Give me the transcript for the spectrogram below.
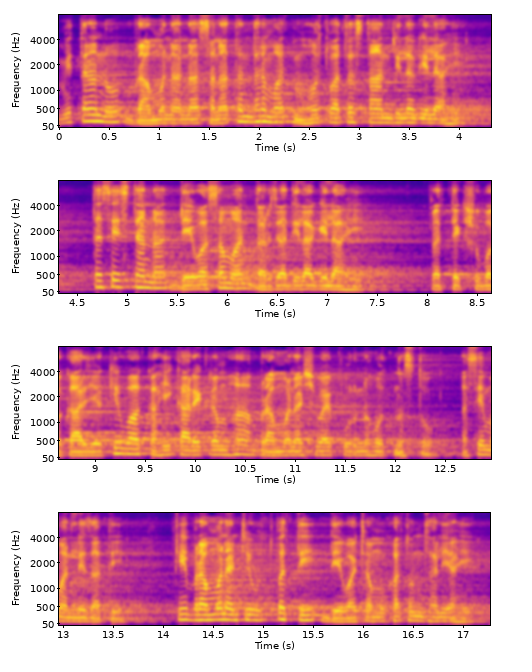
मित्रांनो ब्राह्मणांना सनातन धर्मात महत्त्वाचं स्थान दिलं गेलं आहे. तसेच त्यांना देवासमान दर्जा दिला गेला आहे. प्रत्येक शुभ कार्य किंवा काही कार्यक्रम हा ब्राह्मणाशिवाय पूर्ण होत नसतो असे मानले जाते की ब्राह्मणांची उत्पत्ती देवाच्या मुखातून झाली आहे.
